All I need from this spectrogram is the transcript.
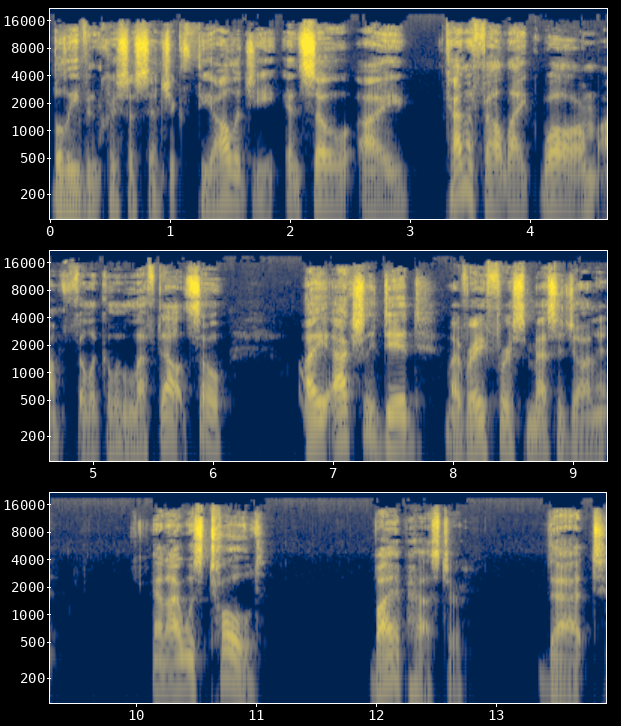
believe in Christocentric theology. And so I kind of felt like, well, I'm, I'm feeling a little left out. So I actually did my very first message on it. And I was told by a pastor that,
